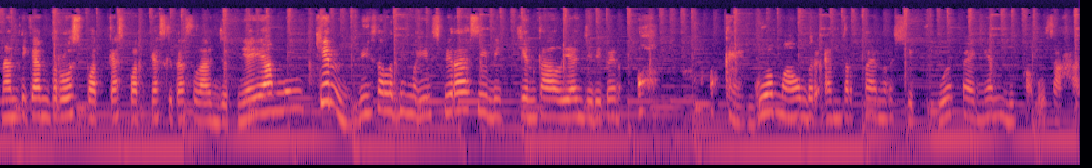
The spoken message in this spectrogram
Nantikan terus podcast-podcast kita selanjutnya yang mungkin bisa lebih menginspirasi, bikin kalian jadi pengen, oh oke, okay, gue mau berentrepreneurship, gue pengen buka usaha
